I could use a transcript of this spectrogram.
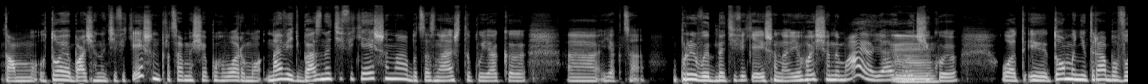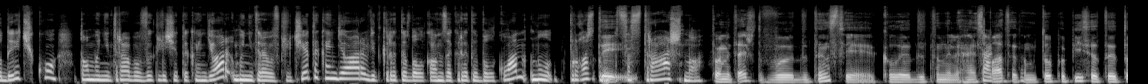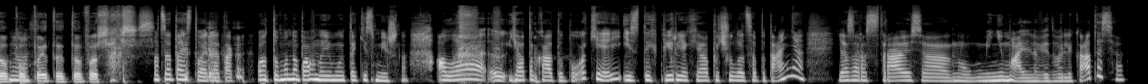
Там то я бачу notification, про це ми ще поговоримо. Навіть без notification, бо це знаєш, типу, як, е, як це привид нотіфікейшена, його ще немає, я його mm. очікую. От, і то мені треба водичку, то мені треба виключити кондьор, мені треба включити кондьор, відкрити балкон, закрити балкон. Ну просто Ти це страшно. Пам'ятаєш в дитинстві, коли дитина лягає так. спати, там то попісяти, то yes. попити, то пошашити. Оце та історія, так. От тому, напевно, йому так і смішно. Але е, я така, типу, окей, і з тих пір, як я почула це питання, я зараз стараюся ну, мінімально відволікатися.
